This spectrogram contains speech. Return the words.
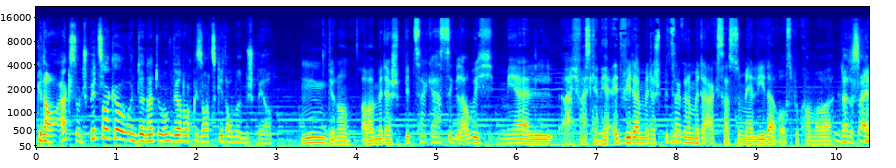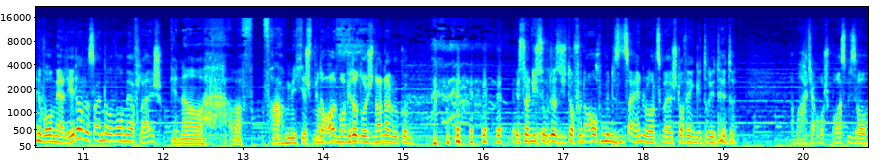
Genau, Axt und Spitzhacke und dann hat irgendwer noch gesagt, es geht auch mit dem Speer. Hm, genau. Aber mit der Spitzhacke hast du, glaube ich, mehr. Ach, ich weiß gar nicht. Entweder mit der Spitzhacke oder mit der Axt hast du mehr Leder rausbekommen. Aber Na, das eine war mehr Leder, das andere war mehr Fleisch. genau. Aber frag mich jetzt Ich bin doch immer wieder durcheinander gekommen. Ist doch nicht so, dass ich davon auch mindestens ein oder zwei Stoffe gedreht hätte. Aber macht ja auch Spaß, wie Sau.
